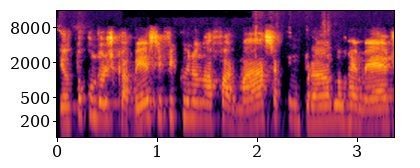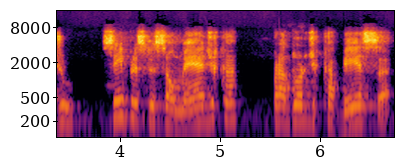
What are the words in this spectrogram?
Eu tô com dor de cabeça e fico indo na farmácia comprando um remédio sem prescrição médica para dor de cabeça.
